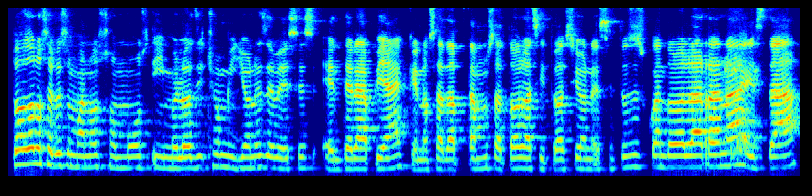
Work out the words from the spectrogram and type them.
todos los seres humanos somos, y me lo has dicho millones de veces en terapia, que nos adaptamos a todas las situaciones. Entonces, cuando la rana está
